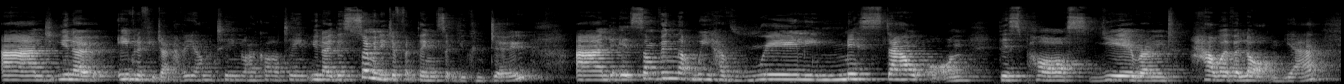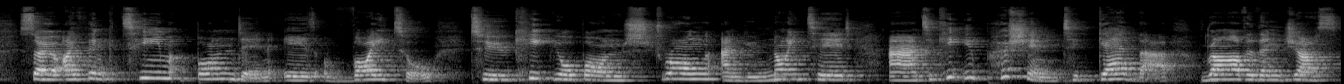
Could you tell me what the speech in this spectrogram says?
And, you know, even if you don't have a young team like our team, you know, there's so many different things that you can do. And it's something that we have really missed out on this past year and however long, yeah? So I think team bonding is vital to keep your bond strong and united and to keep you pushing together rather than just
